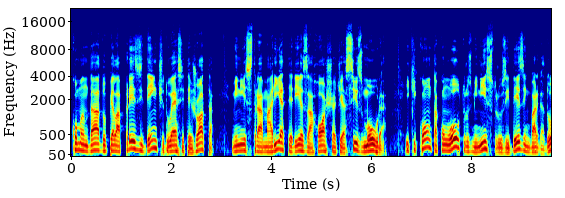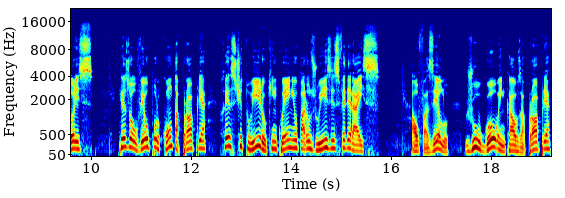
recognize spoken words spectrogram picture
comandado pela presidente do STJ, ministra Maria Tereza Rocha de Assis Moura, e que conta com outros ministros e desembargadores, resolveu por conta própria restituir o quinquênio para os juízes federais. Ao fazê-lo, julgou em causa própria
